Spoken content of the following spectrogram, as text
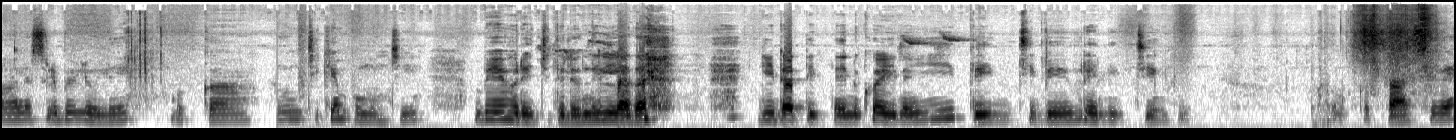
ನಾಲೆಸಲು ಬೆಳ್ಳುಳ್ಳಿ ಬೊಕ್ಕ ಮುಂಚಿ, ಕೆಂಪು ಮುಂಚಿ ಬೇವ್ರೆ ಇಜ್ಜಿದಲ್ಲಿ ಒಂದು ಇಲ್ಲದ ಗಿಡ ತಿತ್ತೇನು ಕೊಯ್ನ ಈತ ಇಜ್ಜಿ ಬೇವ್ರೆ ಇಜ್ಜಿ. ಬೊಕ್ಕ ಸಾಸಿವೆ.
